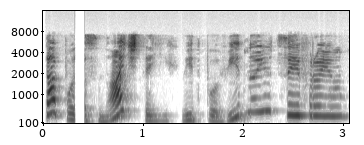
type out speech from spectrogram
та позначте їх відповідною цифрою.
